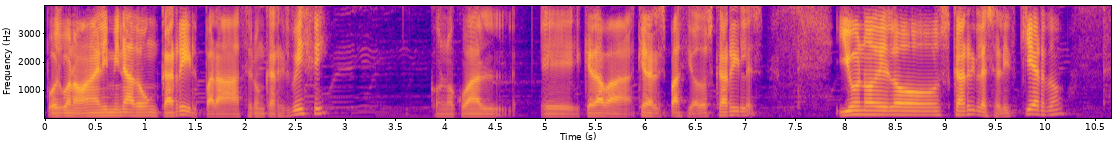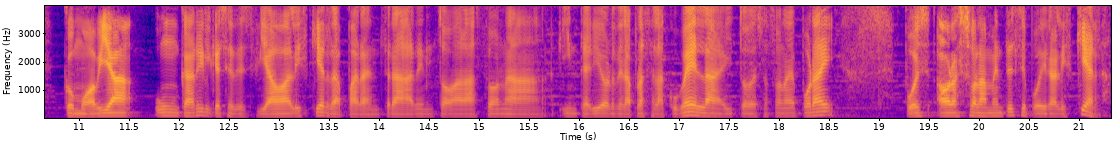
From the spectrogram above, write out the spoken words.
Pues bueno, han eliminado un carril para hacer un carril bici, con lo cual eh, quedaba, queda el espacio a dos carriles. Y uno de los carriles, el izquierdo, como había un carril que se desviaba a la izquierda para entrar en toda la zona interior de la Plaza de la Cubela y toda esa zona de por ahí, pues ahora solamente se puede ir a la izquierda.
